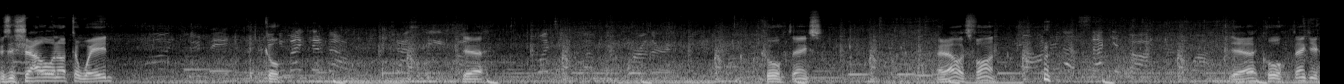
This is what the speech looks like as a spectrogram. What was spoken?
Is it shallow enough to wade? Cool. Yeah. Cool, thanks. Hey, that looks fun. Yeah, cool, thank you.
